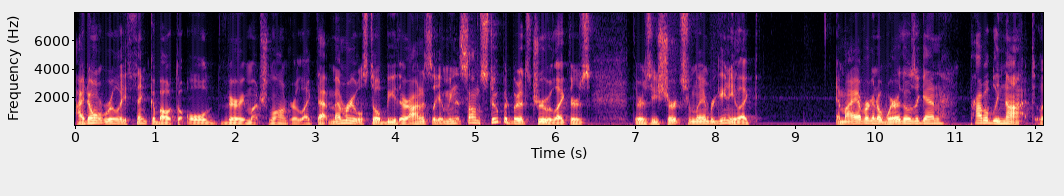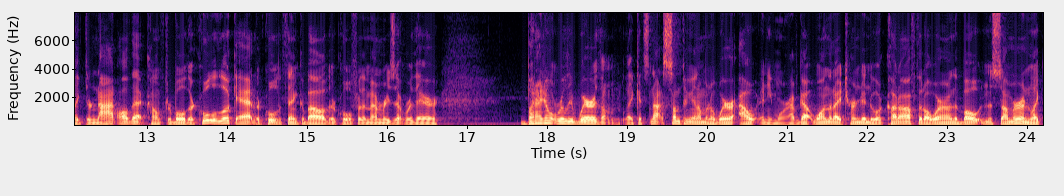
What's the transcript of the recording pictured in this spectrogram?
I don't really think about the old very much longer. Like that memory will still be there. Honestly, I mean it sounds stupid, but it's true. Like there's there's these shirts from Lamborghini. Like am I ever going to wear those again? Probably not. Like they're not all that comfortable. They're cool to look at, they're cool to think about, they're cool for the memories that were there. But I don't really wear them. Like it's not something that I'm going to wear out anymore. I've got one that I turned into a cutoff that I'll wear on the boat in the summer and like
